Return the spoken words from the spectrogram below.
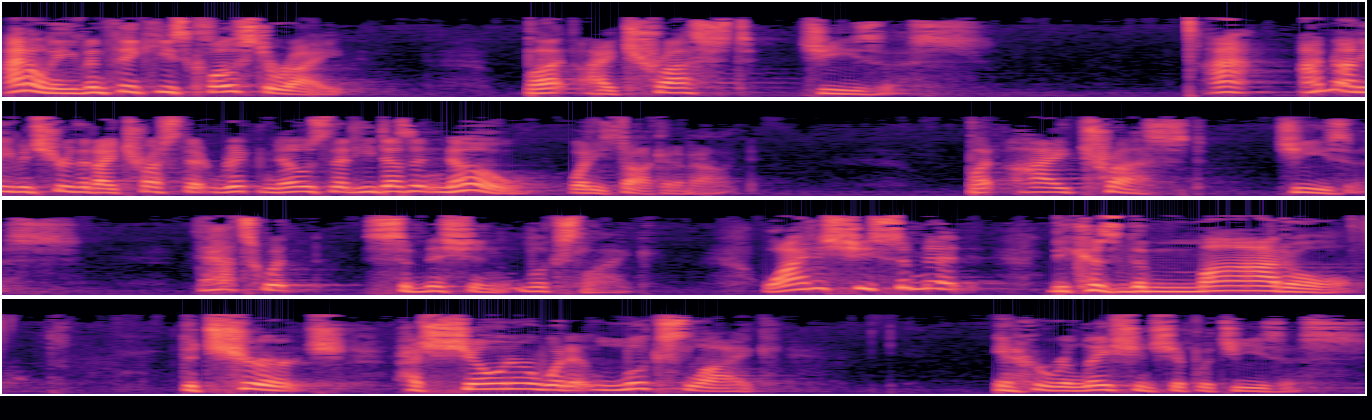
I don't even think he's close to right. But I trust Jesus. I, I'm not even sure that I trust that Rick knows that he doesn't know what he's talking about. But I trust Jesus. That's what submission looks like. Why does she submit? Because the model, the church, has shown her what it looks like in her relationship with Jesus.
